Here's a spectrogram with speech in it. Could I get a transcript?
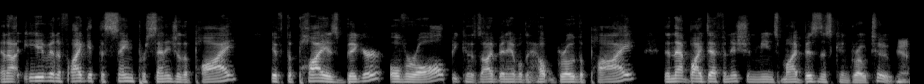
and I, even if I get the same percentage of the pie, if the pie is bigger overall because I've been able to help grow the pie, then that by definition means my business can grow too. Yeah,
